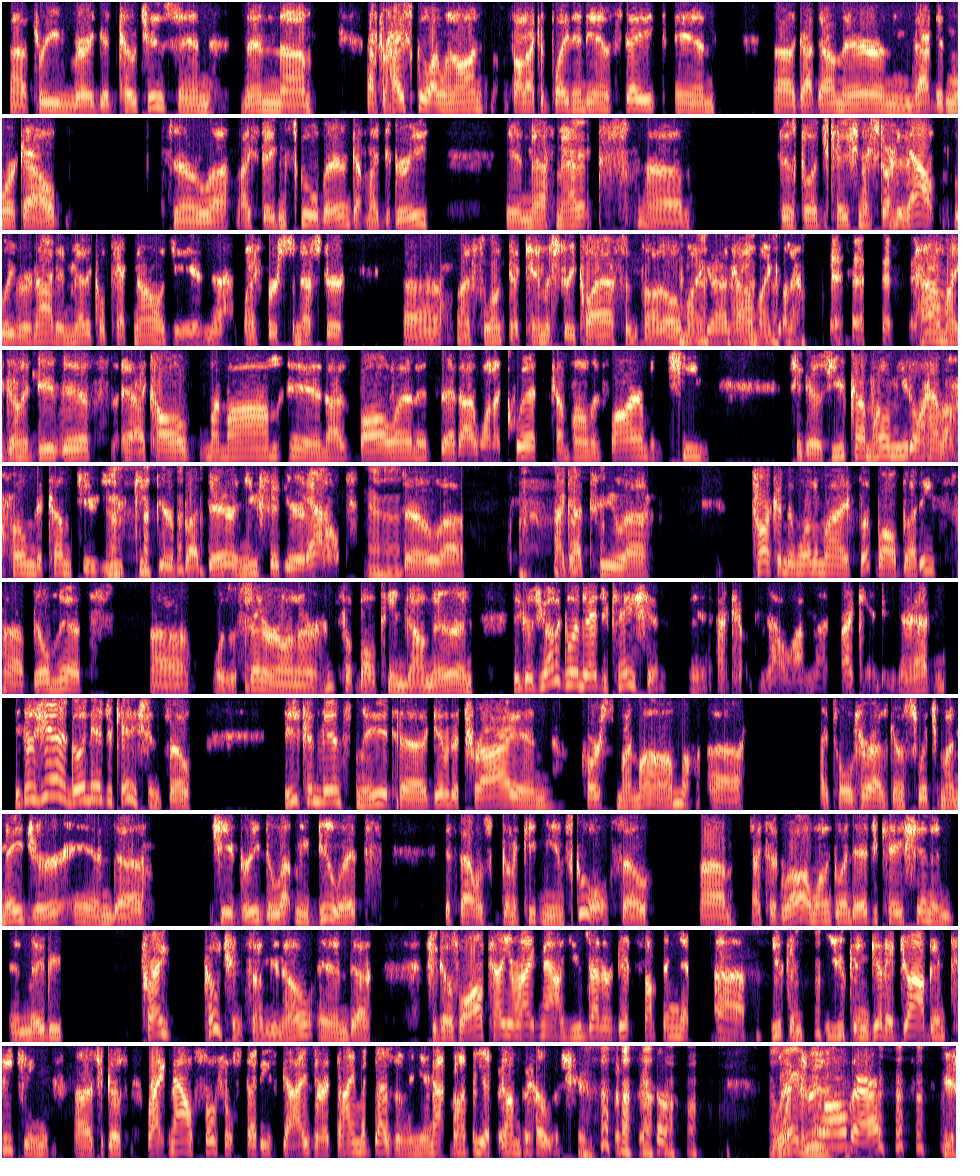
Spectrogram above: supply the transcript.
uh, three very good coaches. And then um, after high school, I went on, thought I could play at Indiana State, and uh, got down there, and that didn't work out. So uh, I stayed in school there and got my degree in mathematics, um, physical education. I started out, believe it or not, in medical technology. And uh, my first semester, uh, I flunked a chemistry class and thought, "Oh my God, how am I going to how am I going to do this?" I called my mom and I was bawling and said, "I want to quit, come home and farm." And she she goes, "You come home, you don't have a home to come to. You keep your butt there and you figure it out." Uh-huh. So uh, I got to uh, talking to one of my football buddies, uh, Bill Mitz, uh, was a center on our football team down there, and he goes, "You ought to go into education." And I go, "No, I'm not. I can't do that." And he goes, "Yeah, go into education." So he convinced me to give it a try, and of course, my mom. Uh, I told her I was going to switch my major, and uh, she agreed to let me do it if that was going to keep me in school. So um, I said, "Well, I want to go into education and and maybe try coaching some, you know." And uh, she goes, "Well, I'll tell you right now, you better get something that uh, you can you can get a job in teaching." Uh, she goes, "Right now, social studies guys are a dime a dozen, and you're not going to be a dumb coach." so, wait a minute. all that. yeah.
